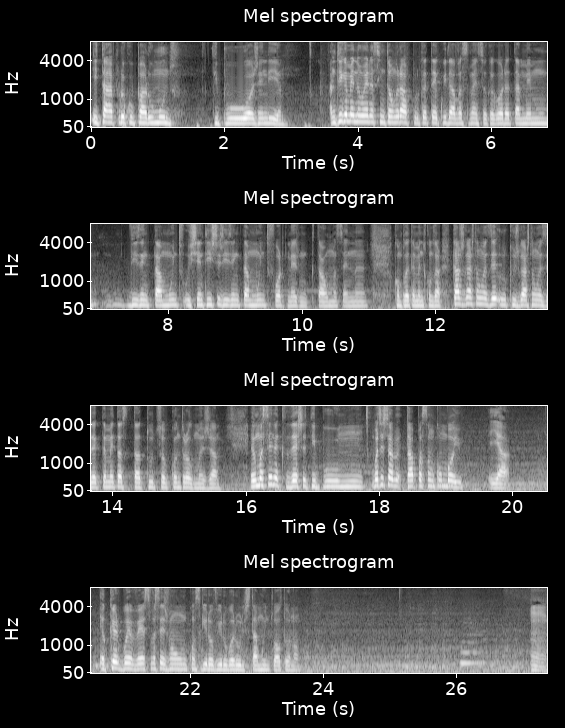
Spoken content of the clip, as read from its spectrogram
e está a preocupar o mundo, tipo, hoje em dia. Antigamente não era assim tão grave, porque até cuidava-se bem, só que agora está mesmo. Dizem que está muito. Os cientistas dizem que está muito forte mesmo, que está uma cena completamente contrária. Que os gastam a dizer, que os gastam a dizer que também está, está tudo sob controle, mas já. É uma cena que deixa tipo. Hum, vocês sabem, está a passar um comboio. Yeah. Eu quero ver se vocês vão conseguir ouvir o barulho, se está muito alto ou não. Hum,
